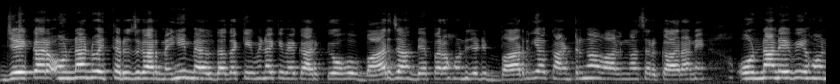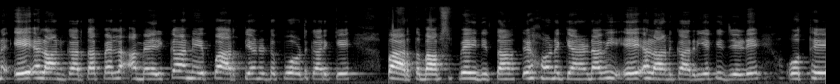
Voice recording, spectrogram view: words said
ਜੇਕਰ ਉਹਨਾਂ ਨੂੰ ਇੱਥੇ ਰੁਜ਼ਗਾਰ ਨਹੀਂ ਮਿਲਦਾ, ਤਾਂ ਕਿਵੇਂ ਨਾ ਕਿਵੇਂ ਕਰਕੇ ਉਹ ਬਾਹਰ ਜਾਂਦੇ ਆ। ਪਰ ਹੁਣ ਜਿਹੜੀ ਬਾਹਰਲੀਆਂ ਕੰਟਰੀਆਂ ਵਾਲੀਆਂ ਸਰਕਾਰਾਂ ਨੇ, ਉਹਨਾਂ ਨੇ ਵੀ ਹੁਣ ਇਹ ਐਲਾਨ ਕਰਤਾ। ਪਹਿਲਾਂ ਅਮਰੀਕਾ ਨੇ ਭਾਰਤੀਆਂ ਨੂੰ ਡਿਪੋਰਟ ਕਰਕੇ ਭਾਰਤ ਵਾਪਸ ਭੇਜ ਦਿੱਤਾ ਤੇ ਹੁਣ ਕੈਨੇਡਾ ਵੀ ਇਹ ਐਲਾਨ ਕਰ ਰਹੀ ਹੈ ਕਿ ਜਿਹੜੇ ਉੱਥੇ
